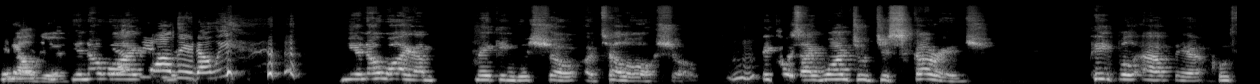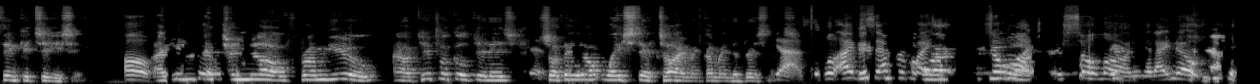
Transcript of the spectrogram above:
we all know, do. you know why? we all do, don't we? You know why I'm making this show a tell-all show? Mhm. Because I want to discourage people out there who think it's easy. Oh, I me want them to know from you how difficult it is Yes. so they don't waste their time and come into business. Yes. Well, I've If sacrificed are- so are- much for so long that I know. If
